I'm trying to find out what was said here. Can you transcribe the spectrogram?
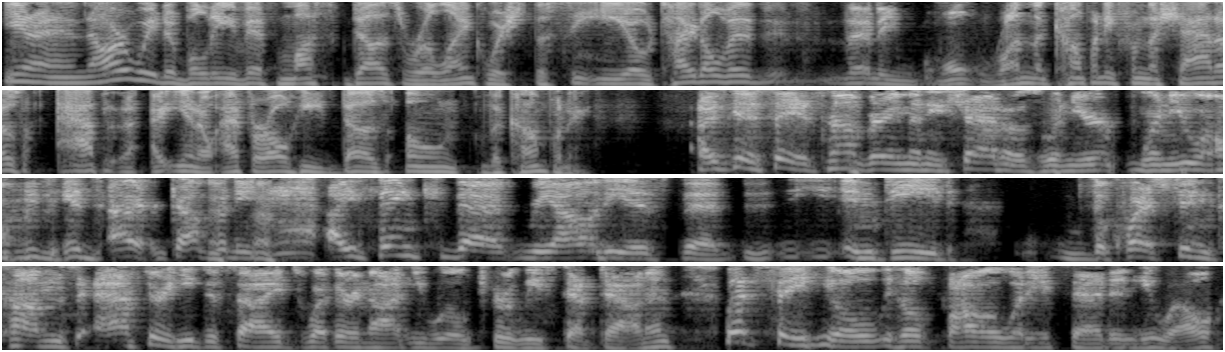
yeah, and are we to believe if Musk does relinquish the CEO title that that he won't run the company from the shadows? You know, after all, he does own the company. I was going to say it's not very many shadows when you're when you own the entire company. I think that reality is that indeed the question comes after he decides whether or not he will truly step down. And let's say he'll he'll follow what he said and he will.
